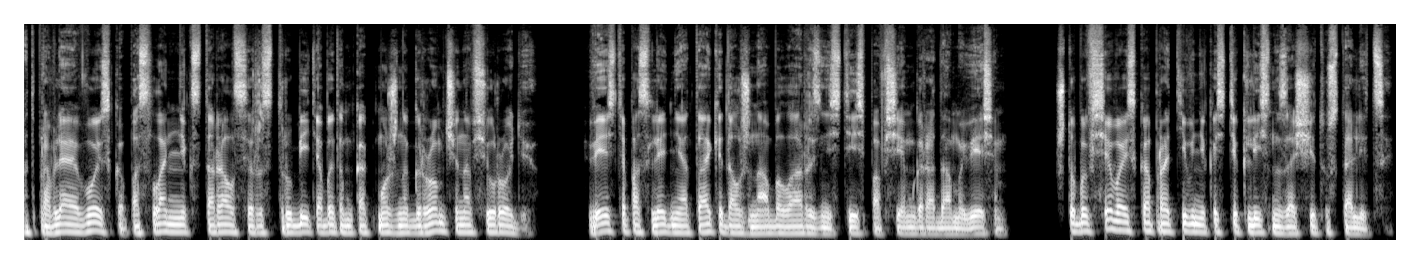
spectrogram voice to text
Отправляя войско, посланник старался раструбить об этом как можно громче на всю Родию. Весть о последней атаке должна была разнестись по всем городам и весям, чтобы все войска противника стеклись на защиту столицы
